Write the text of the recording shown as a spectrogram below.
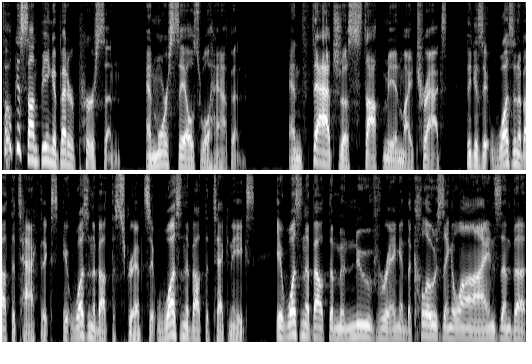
Focus on being a better person, and more sales will happen. And that just stopped me in my tracks because it wasn't about the tactics, it wasn't about the scripts, it wasn't about the techniques, it wasn't about the maneuvering and the closing lines and the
